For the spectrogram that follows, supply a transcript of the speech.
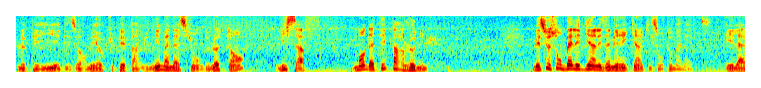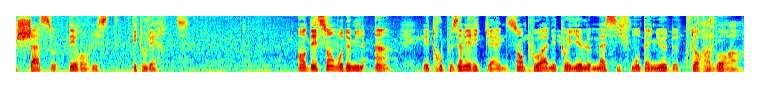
Le pays est désormais occupé par une émanation de l'OTAN, l'ISAF, mandatée par l'ONU. Mais ce sont bel et bien les Américains qui sont aux manettes, et la chasse aux terroristes est ouverte. En décembre 2001, les troupes américaines s'emploient à nettoyer le massif montagneux de Tora Bora,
